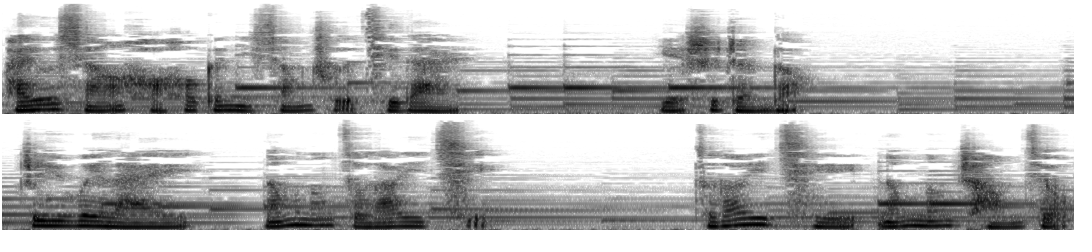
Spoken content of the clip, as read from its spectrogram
还有想要好好跟你相处的期待也是真的。至于未来能不能走到一起，走到一起能不能长久？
